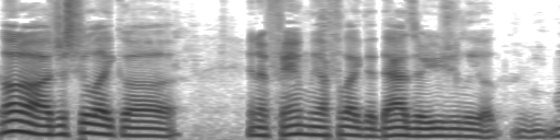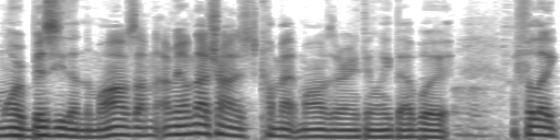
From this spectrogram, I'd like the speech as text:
no, no. I just feel like uh, in a family, I feel like the dads are usually uh, more busy than the moms. I'm, I mean, I'm not trying to come at moms or anything like that, but uh-huh. I feel like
